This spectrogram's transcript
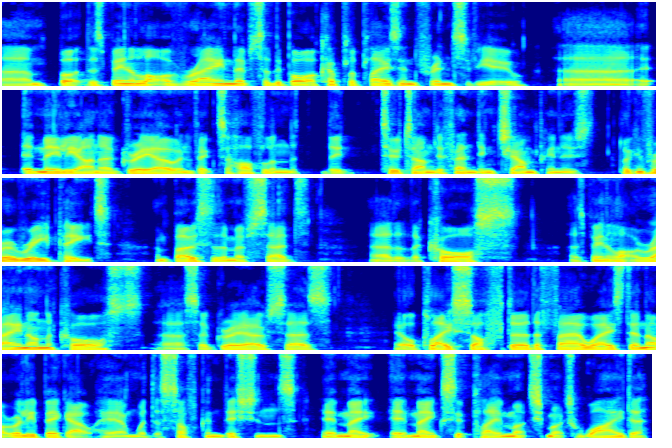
um, but there's been a lot of rain. They've, so they brought a couple of players in for interview. Uh, Emiliano Grillo and Viktor Hovland, the, the two-time defending champion, who's looking for a repeat, and both of them have said uh, that the course there's been a lot of rain on the course. Uh, so Grillo says it'll play softer. The fairways they're not really big out here, and with the soft conditions, it make it makes it play much much wider.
